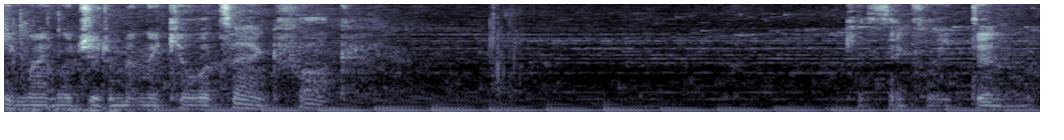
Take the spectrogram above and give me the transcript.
He might legitimately kill the tank, fuck. Okay, thankfully he didn't.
